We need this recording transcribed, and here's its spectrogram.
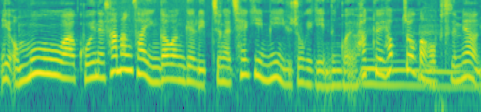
이 업무와 고인의 사망사 인과관계를 입증할 책임이 유족에게 있는 거예요. 학교의 음. 협조가 없으면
